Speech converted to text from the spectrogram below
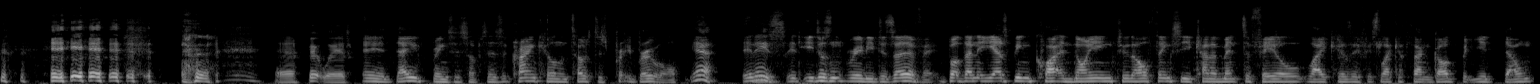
yeah, bit weird. Uh, Dave brings this up. Says that Kryten killing the toaster is pretty brutal. Yeah, it hmm. is. It, he doesn't really deserve it, but then he has been quite annoying through the whole thing. So you kind of meant to feel like as if it's like a thank God, but you don't.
